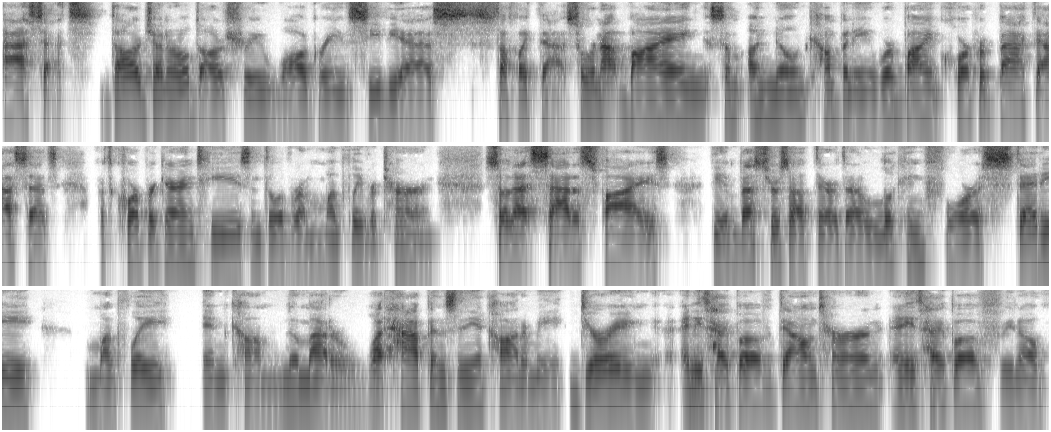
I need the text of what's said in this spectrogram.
assets dollar general dollar tree walgreens cvs stuff like that. So we're not buying some unknown company. We're buying corporate backed assets with corporate guarantees and deliver a monthly return. So that satisfies the investors out there that are looking for a steady monthly income no matter what happens in the economy during any type of downturn any type of you know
